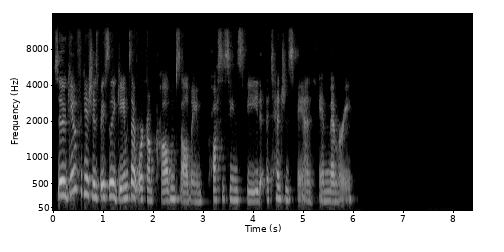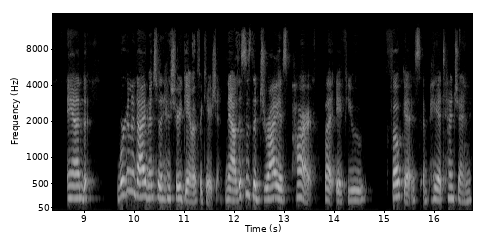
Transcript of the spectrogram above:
So gamification is basically games that work on problem solving, processing speed, attention span, and memory. And we're gonna dive into the history of gamification. Now, this is the driest part, but if you focus and pay attention,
